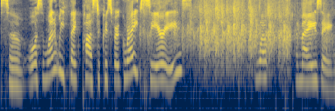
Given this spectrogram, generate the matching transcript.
Awesome, awesome. Why don't we thank Pastor Chris for a great series? Well, amazing.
